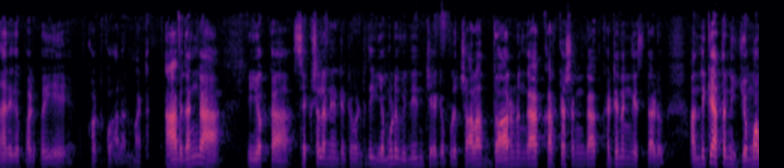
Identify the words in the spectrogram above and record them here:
నరిగి పడిపోయి కొట్టుకోవాలన్నమాట. ఆ విధంగా ఈ యొక్క శిక్షలు అనేటటువంటిది యముడు విధించేటప్పుడు చాలా దారుణంగా కర్కశంగా కఠినంగా ఇస్తాడు. అందుకే అతన్ని యమ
